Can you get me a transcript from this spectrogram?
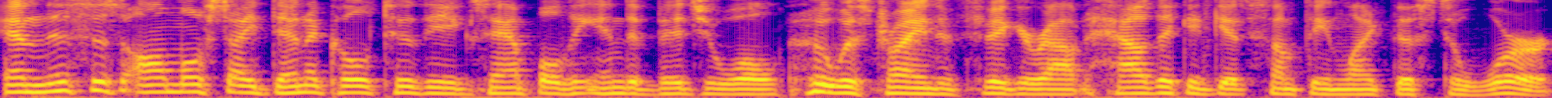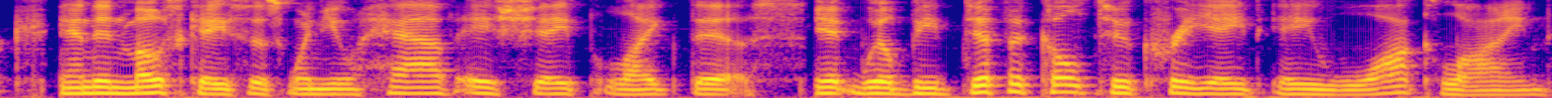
And this is almost identical to the example the individual who was trying to figure out how they could get something like this to work. And in most cases, when you have a shape like this, it will be difficult to create a walk line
